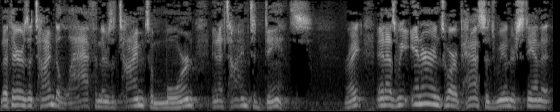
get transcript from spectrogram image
that there is a time to laugh, and there's a time to mourn, and a time to dance. Right? And as we enter into our passage, we understand that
